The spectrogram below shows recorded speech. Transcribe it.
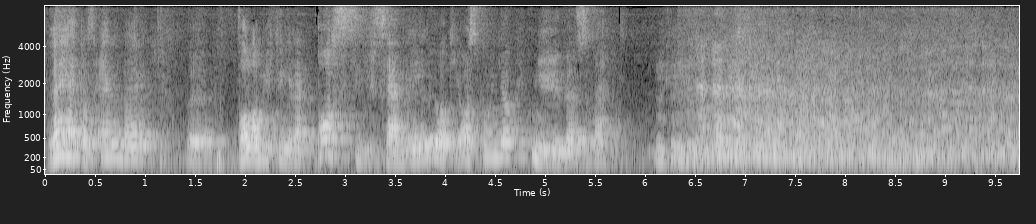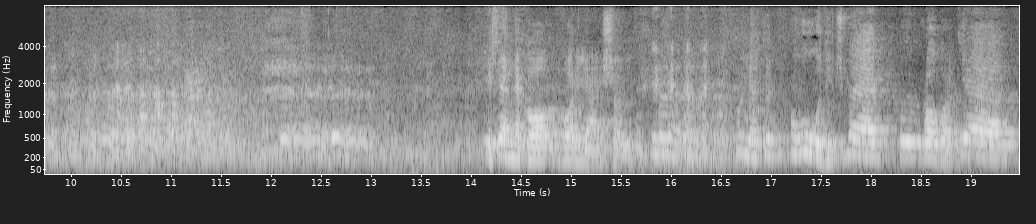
lehet az ember ö, valamiféle passzív szemlélő, aki azt mondja, nyűgöz le. És ennek a variánsai. Ugye, hát, hódíts meg, ragadj el.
